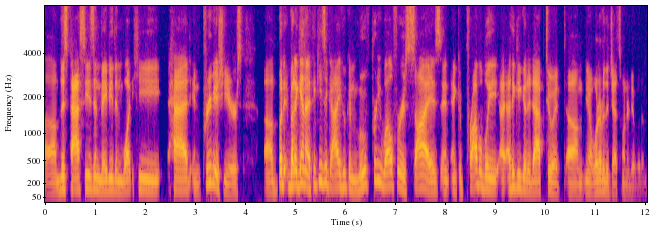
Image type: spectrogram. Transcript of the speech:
um, this past season, maybe than what he had in previous years. Uh, but but again, I think he's a guy who can move pretty well for his size and, and could probably, I, I think he could adapt to it. Um, you know, whatever the Jets want to do with him.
